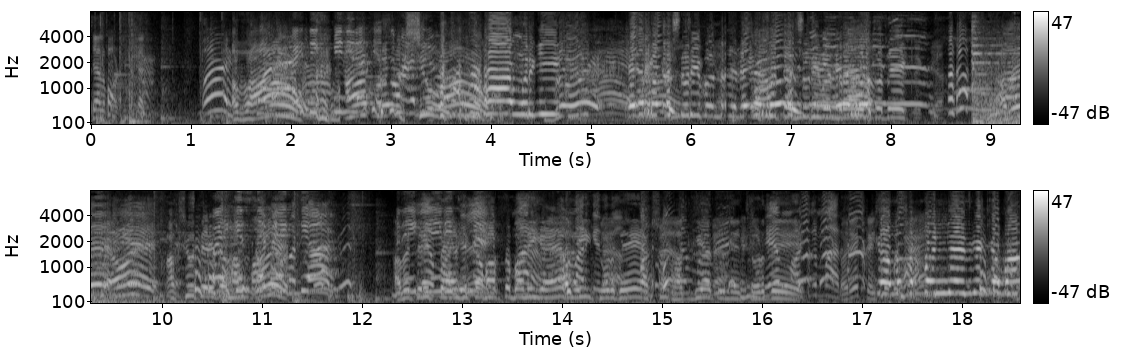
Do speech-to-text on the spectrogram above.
चल मोटर चल। अब भाई दिख भी नहीं रहा कैसे मार अक्षु हो? वाओ मुर्गी। तंदूरी बन रहा है देख वो बन रहा है। उसको देख। अबे ओए अक्षु तेरे को हम अबे तेरे पैर नहीं कबाब तो बन ही गए भाई छोड़ दे। दे अक्षु थक गया तूने छोड़ दे। कबाब बन गया इसके कबाब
